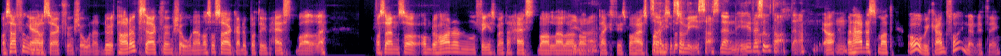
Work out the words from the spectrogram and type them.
Och så här fungerar Mm. sökfunktionen. Du tar upp sökfunktionen och så söker du på typ hästballe. Och sen så om du har någon fin som heter hästballe eller Ja. någon text finns på Så, hästballe. så visas den i resultaten. Ja, Mm. men här är det som att oh, we can't find anything.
